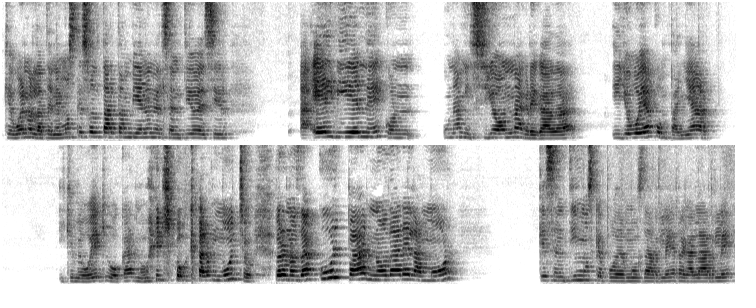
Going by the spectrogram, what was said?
que, bueno, la tenemos que soltar también en el sentido de decir, a él viene con una misión agregada y yo voy a acompañar y que me voy a equivocar, me voy a equivocar mucho, pero nos da culpa no dar el amor que sentimos que podemos darle, regalarle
